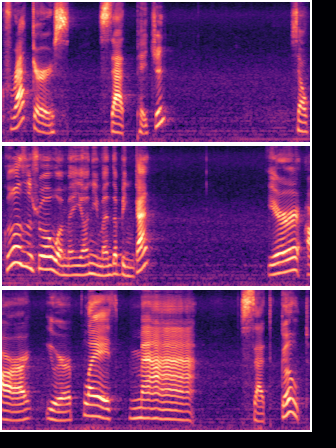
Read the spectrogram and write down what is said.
crackers. Said Pigeon. 小鸽子说：“我们有你们的饼干。” Here are your plates, ma, said goat.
